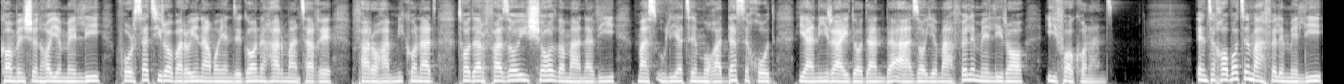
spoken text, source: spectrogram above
کانونشن های ملی فرصتی را برای نمایندگان هر منطقه فراهم می کند تا در فضایی شاد و معنوی مسئولیت مقدس خود یعنی رأی دادن به اعضای محفل ملی را ایفا کنند. انتخابات محفل ملی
